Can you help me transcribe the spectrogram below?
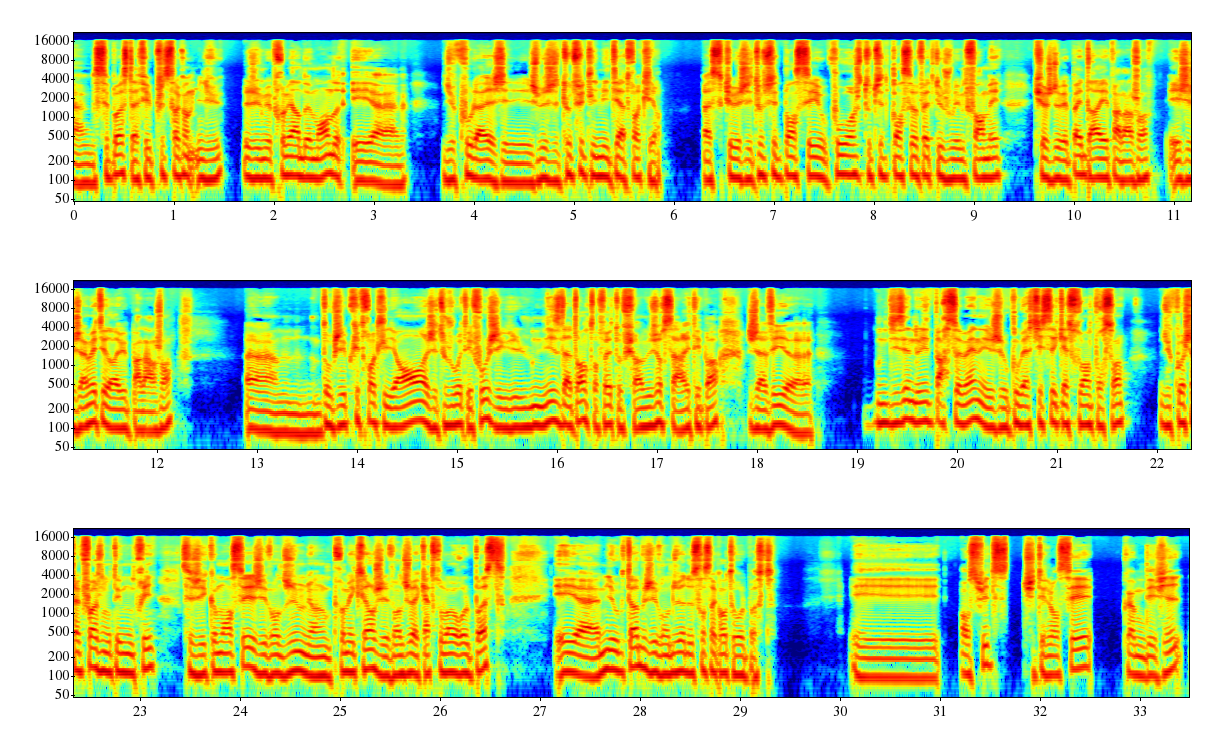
Euh, ce poste a fait plus de 50 000 vues. J'ai eu mes premières demandes et euh, du coup là j'ai tout de suite limité à trois clients parce que j'ai tout de suite pensé au cours, j'ai tout de suite pensé au fait que je voulais me former, que je devais pas être drivé par l'argent et j'ai jamais été drivé par l'argent. Euh, donc j'ai pris trois clients, j'ai toujours été fou. J'ai eu une liste d'attente en fait. Au fur et à mesure, ça arrêtait pas. J'avais euh, une dizaine de leads par semaine et je convertissais 80%. Du coup, à chaque fois, je montais mon prix. J'ai commencé, j'ai vendu mon premier client, j'ai vendu à 80 euros le poste et euh, mi-octobre, j'ai vendu à 250 euros le poste. Et ensuite, tu t'es lancé comme défi.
